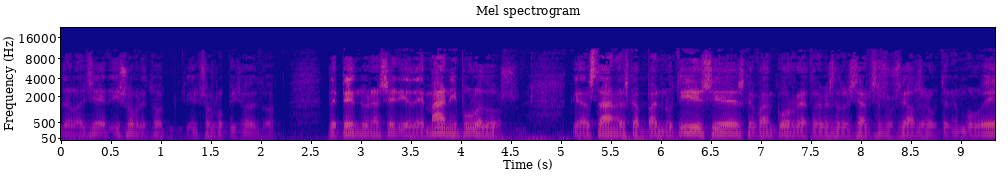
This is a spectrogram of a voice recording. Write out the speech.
de la gent i sobretot, i això és el pitjor de tot, depèn d'una sèrie de manipuladors que estan escampant notícies, que fan córrer a través de les xarxes socials, ara ho tenen molt bé,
